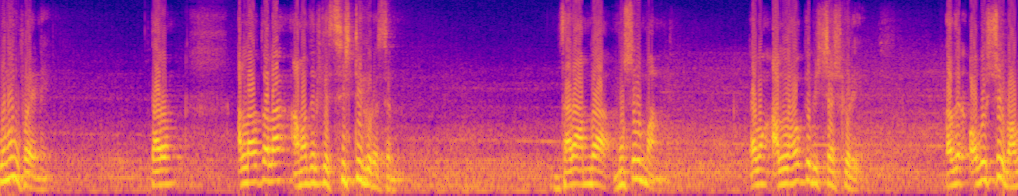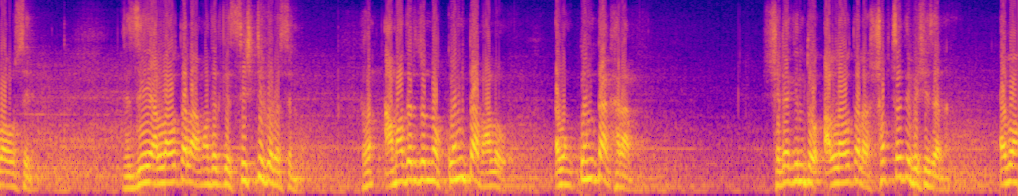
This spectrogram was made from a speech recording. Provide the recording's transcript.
কোনো উপায় নেই। কারণ আল্লাহ তালা আমাদেরকে সৃষ্টি করেছেন। যারা আমরা মুসলমান এবং আল্লাহকে বিশ্বাস করি, তাদের অবশ্যই ভাবা উচিত যে আল্লাহ তালা আমাদেরকে সৃষ্টি করেছেন, এখন আমাদের জন্য কোনটা ভালো এবং কোনটা খারাপ, সেটা কিন্তু আল্লাহ তালা সবচাইতে বেশি জানেন। এবং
